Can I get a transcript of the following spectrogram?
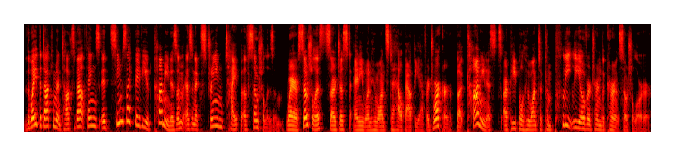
The way the document talks about things, it seems like they viewed communism as an extreme type of socialism, where socialists are just anyone who wants to help out the average worker, but communists are people who want to completely overturn the current social order.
